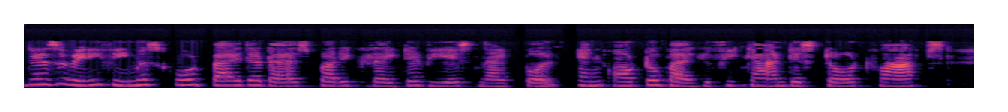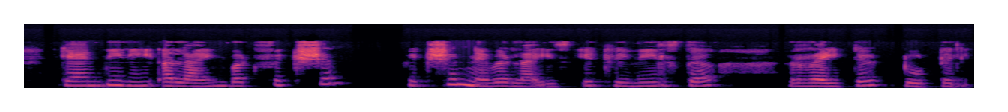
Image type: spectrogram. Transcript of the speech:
there is a very famous quote by the diasporic writer V.S. Naipaul. An autobiography can distort facts, can be realigned, but fiction, fiction never lies. It reveals the writer totally.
